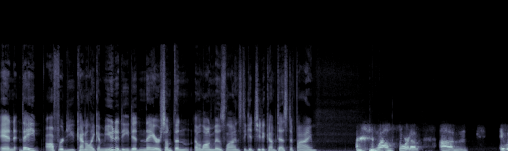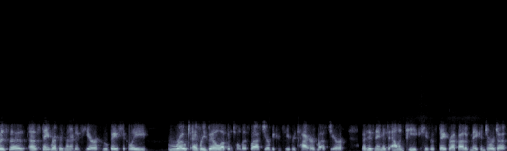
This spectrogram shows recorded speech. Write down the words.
and they offered you kind of like immunity didn't they or something along those lines to get you to come testify? Well sort of. Um, it was a, a state representative here who basically wrote every bill up until this last year because he retired last year. But his name is Allen Peake. He's a state rep out of Macon, Georgia.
